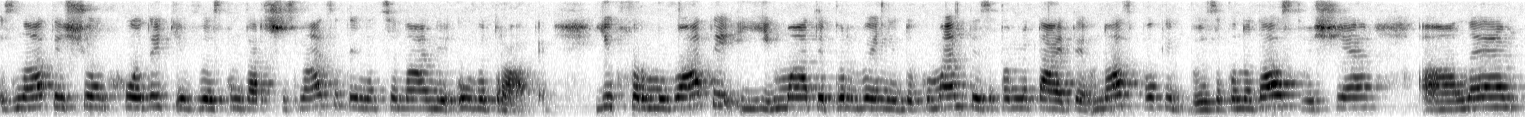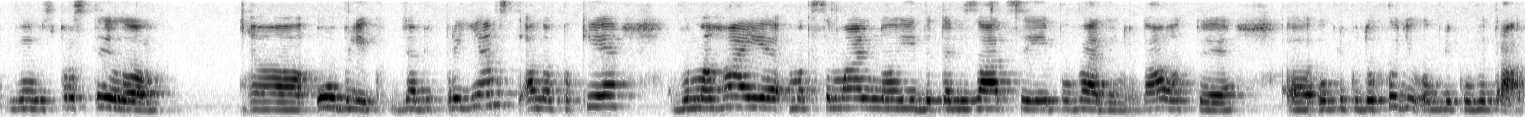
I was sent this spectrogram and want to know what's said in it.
знати, що входить в стандарт 16 національний у витрати. Їх формувати і мати первинні документи. Запам'ятайте, у нас поки законодавство ще не спростило облік для підприємств, а навпаки, вимагає максимальної деталізації поведення, да, от, е, е, обліку доходів, обліку витрат.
